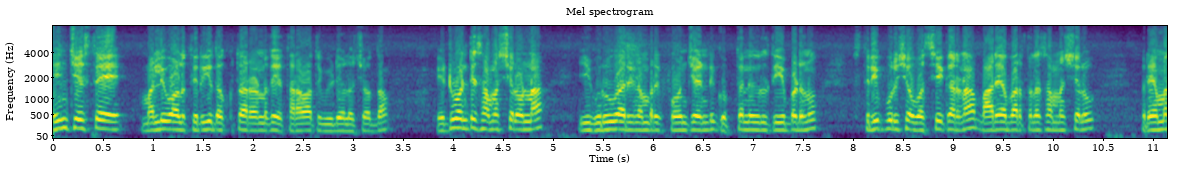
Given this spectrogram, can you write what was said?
ఏం చేస్తే మళ్ళీ వాళ్ళు తిరిగి దక్కుతారన్నది తర్వాత వీడియోలో చూద్దాం. ఎటువంటి సమస్యలు ఉన్నా ఈ గురువుగారి నెంబర్కి ఫోన్ చేయండి. గుప్త నిధులు తీయబడును. స్త్రీ పురుష వశీకరణ భార్యాభర్తల సమస్యలు ప్రేమ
